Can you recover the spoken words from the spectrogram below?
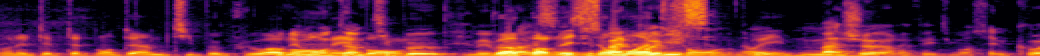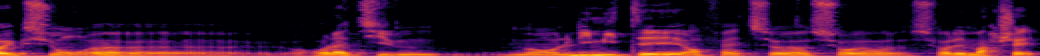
On était peut-être monté un petit peu plus haut on avant. On est monté un bon, petit peu, mais peu voilà, mais disons moins 10. Oui. Majeure, effectivement, c'est une correction euh, relativement limitée en fait sur, sur, sur les marchés.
